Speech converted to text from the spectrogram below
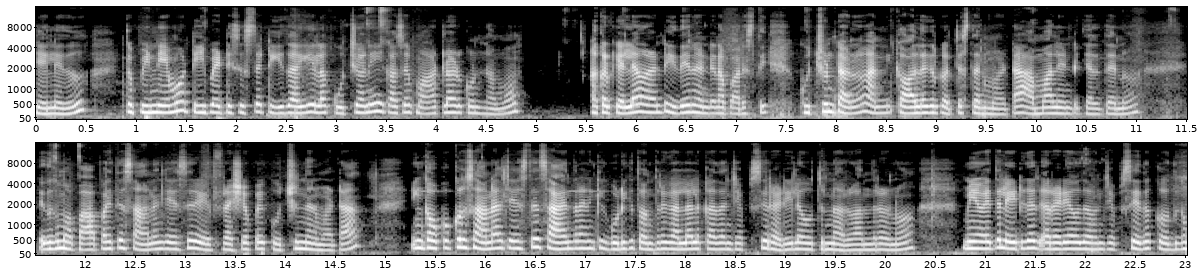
చేయలేదు. ఇంకా పిన్నేమో ఏమో టీ పెట్టేసిస్తే టీ తాగి ఇలా కూర్చొని కాసేపు మాట్లాడుకుంటున్నాము. అక్కడికి వెళ్ళామంటే ఇదేనండి నా పరిస్థితి. కూర్చుంటాను అన్ని కాల్ దగ్గరికి వచ్చేస్తాను అనమాట అమ్మాళ్ళ ఇంటికి వెళ్తాను. ఇదిగో మా పాప అయితే స్నానం చేసి ఫ్రెష్ అప్ అయి కూర్చుందనమాట. ఇంకా ఒక్కొక్కరు స్నానాలు చేస్తే సాయంత్రానికి గుడికి తొందరగా వెళ్ళాలి కదని చెప్పేసి రెడీలు అవుతున్నారు అందరూ మేమైతే లేట్గా రెడీ అవుదామని చెప్పేసి ఏదో కొద్దిగా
